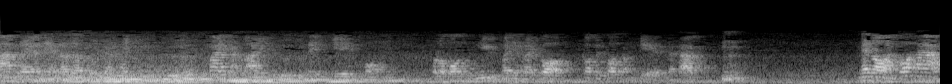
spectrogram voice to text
มากแล้วเนี่ยเราควรจะให้ยืมหรือไม่อย่างไรหรืออยู่ในเกณฑ์ของพรบตรงนี้หรือไม่อย่างไรก็ก็เป็นข้อสังเกตนะครับ แน่นอนข้อห้าม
